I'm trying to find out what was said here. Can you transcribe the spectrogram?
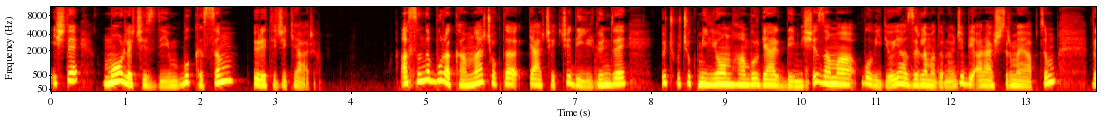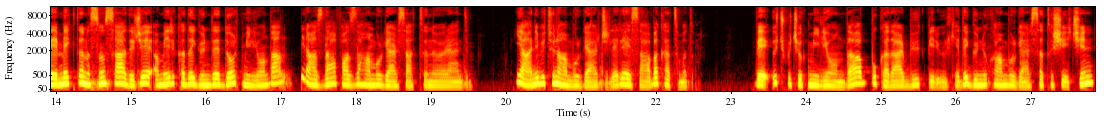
İşte morla çizdiğim bu kısım üretici karı. Aslında bu rakamlar çok da gerçekçi değil. Günde 3,5 milyon hamburger demişiz ama bu videoyu hazırlamadan önce bir araştırma yaptım ve McDonald's'ın sadece Amerika'da günde 4 milyondan biraz daha fazla hamburger sattığını öğrendim. Yani bütün hamburgercileri hesaba katmadım. Ve 3,5 milyon da bu kadar büyük bir ülkede günlük hamburger satışı için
